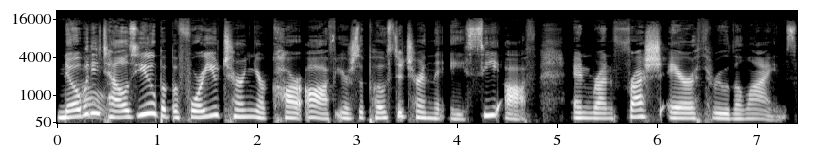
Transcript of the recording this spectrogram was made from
Nobody Oh. tells you, but before you turn your car off, you're supposed to turn the AC off and run fresh air through the lines.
